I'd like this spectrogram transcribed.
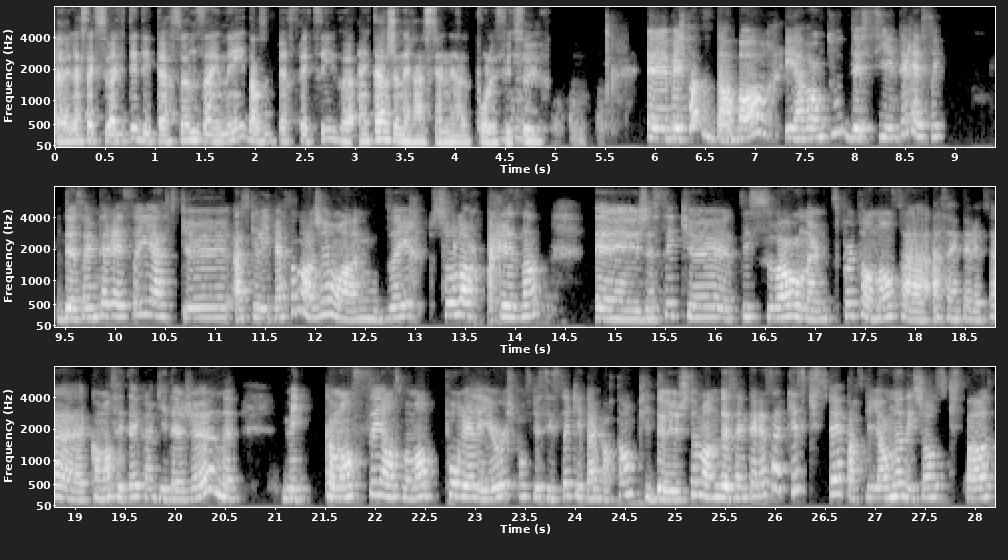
euh, la sexualité des personnes aînées dans une perspective intergénérationnelle pour le futur? Euh, ben, je pense d'abord et avant tout de s'y intéresser, de s'intéresser à ce que à ce que les personnes âgées ont à nous dire sur leur présent. Euh, je sais que souvent on a un petit peu tendance à, s'intéresser à comment c'était quand ils étaient jeunes, mais comment c'est en ce moment pour elles et eux, je pense que c'est ça qui est important, puis de justement de s'intéresser à qu'est-ce qui se fait parce qu'il y en a des choses qui se passent.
